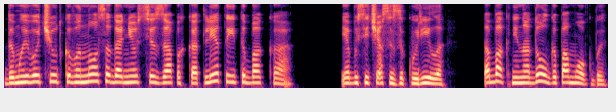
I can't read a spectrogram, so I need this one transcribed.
До моего чуткого носа донесся запах котлеты и табака. Я бы сейчас и закурила. Табак ненадолго помог бы.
